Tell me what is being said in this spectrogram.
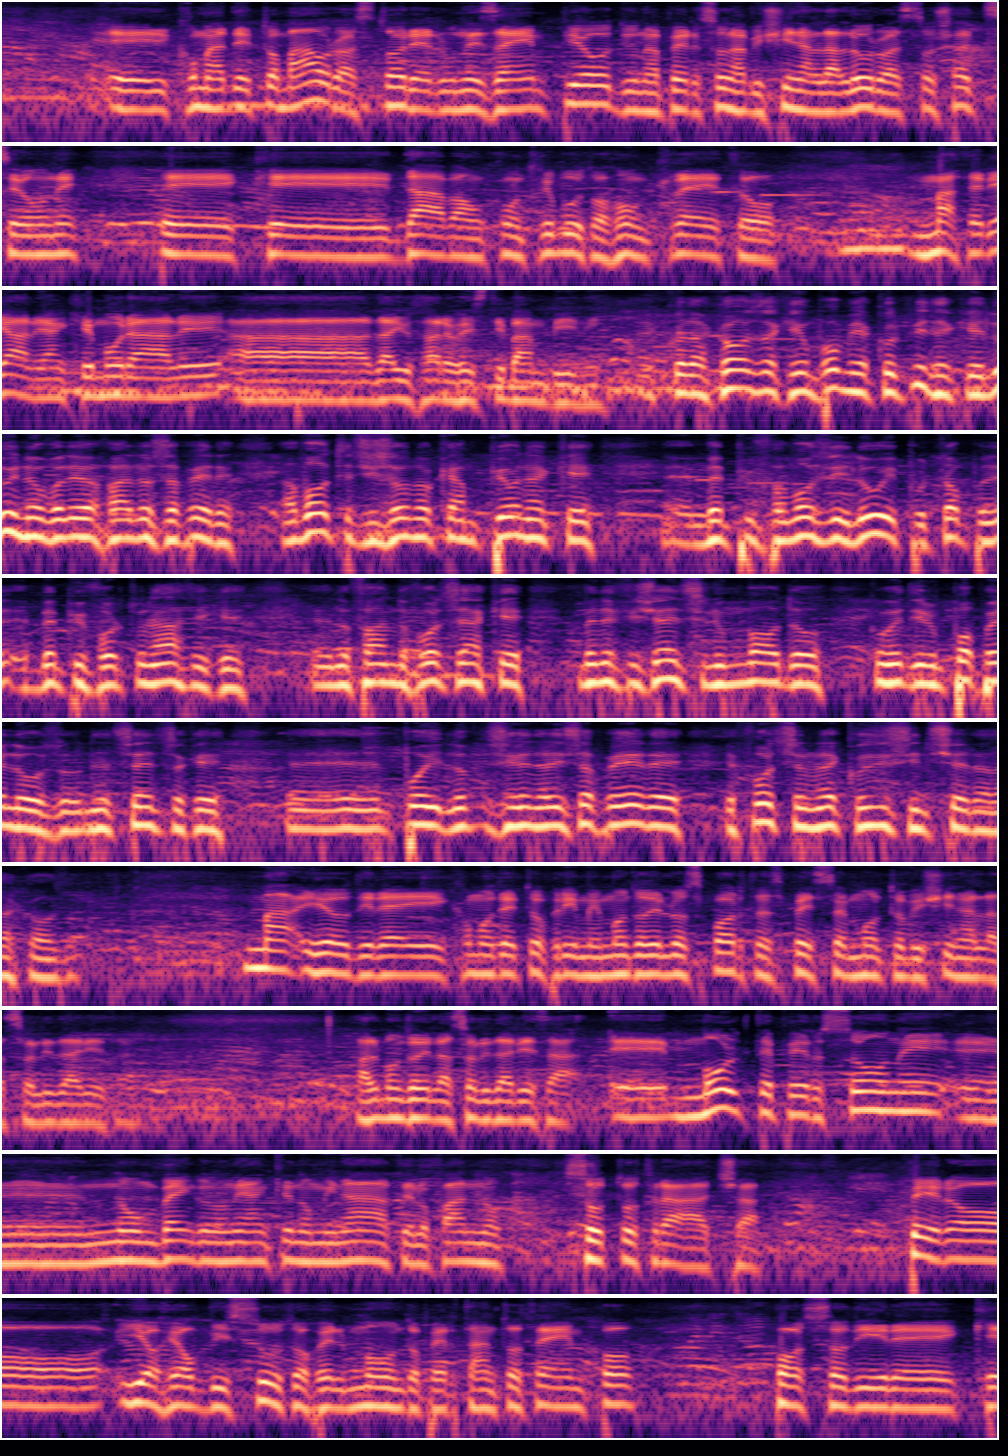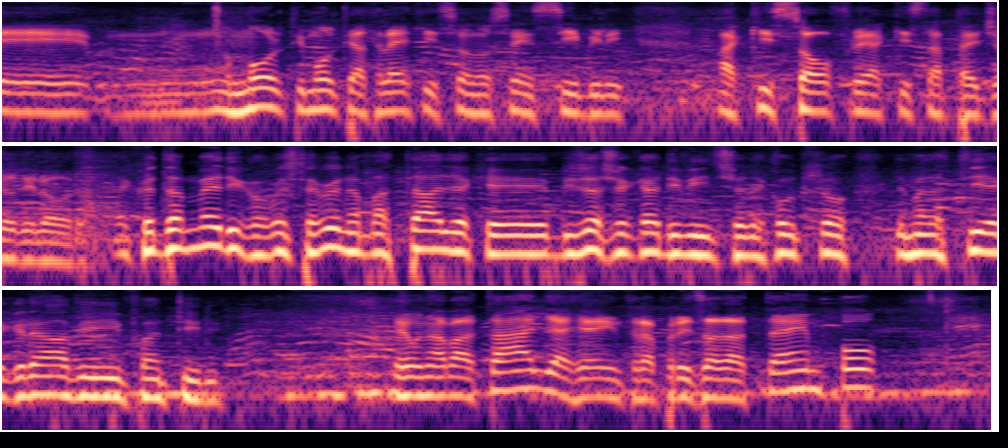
E come ha detto Mauro, Astoria era un esempio di una persona vicina alla loro associazione eh, che dava un contributo concreto, materiale e anche morale ad aiutare questi bambini. Ecco la cosa che un po' mi ha colpito è che lui non voleva farlo sapere, a volte ci sono campioni anche eh, ben più famosi di lui, purtroppo ben più fortunati che eh, lo fanno forse anche beneficenza in un modo come dire un po' peloso, nel senso che eh, poi lo, si viene a risapere e forse non è così sincera la cosa. Ma io direi, come ho detto prima, il mondo dello sport spesso è molto vicino alla solidarietà. al mondo della solidarietà. E molte persone eh, non vengono neanche nominate, lo fanno sotto traccia, però io che ho vissuto quel mondo per tanto tempo posso dire che mm, molti, molti atleti sono sensibili a chi soffre e a chi sta peggio di loro. Ecco, da medico questa qui è una battaglia che bisogna cercare di vincere contro le malattie gravi infantili. È una battaglia che è intrapresa da tempo,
